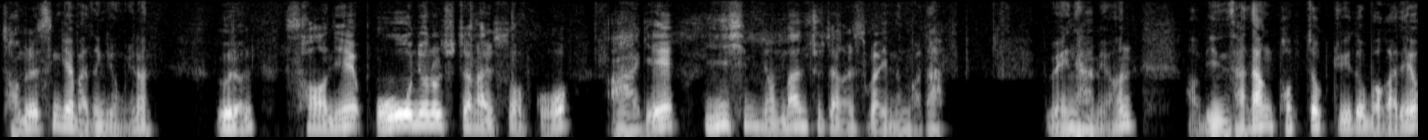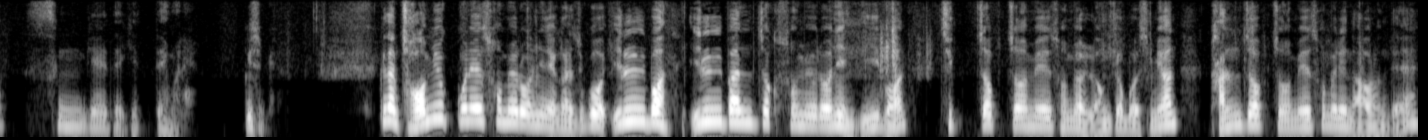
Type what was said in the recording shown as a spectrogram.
점을 승계받은 경우에는 을은 선의의 5년을 주장할 수 없고 악의 20년만 주장할 수가 있는 거다. 왜냐하면 어, 민사상 법적주의도 뭐가 돼요? 승계되기 때문에 끝입니다. 그 다음 점유권의 소멸원인 해가지고 1번 일반적 소멸원인 2번 직접점의 소멸 넘겨보시면 간접점의 소멸이 나오는데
